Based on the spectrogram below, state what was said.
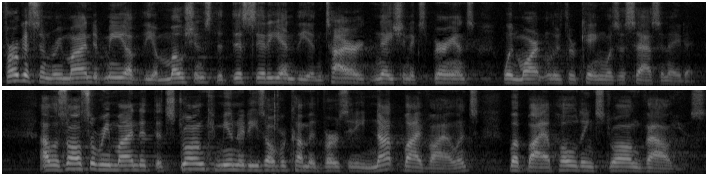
Ferguson reminded me of the emotions that this city and the entire nation experienced when Martin Luther King was assassinated. I was also reminded that strong communities overcome adversity not by violence, but by upholding strong values.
